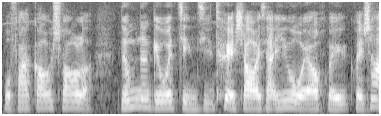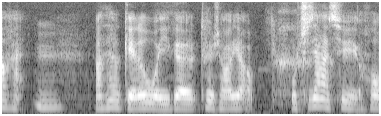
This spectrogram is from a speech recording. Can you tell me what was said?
我发高烧了，能不能给我紧急退烧一下，因为我要回回上海。嗯。然后他就给了我一个退烧药，我吃下去以后，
